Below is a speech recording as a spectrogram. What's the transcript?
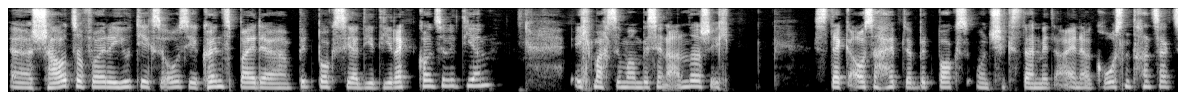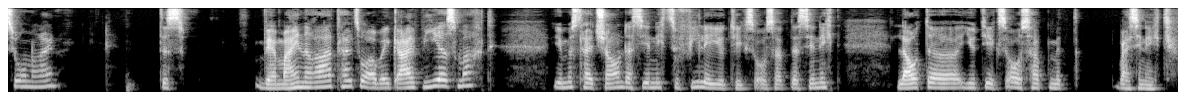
Äh, schaut auf eure UTXOs. Ihr könnt es bei der Bitbox ja die direkt konsolidieren. Ich mache es immer ein bisschen anders. Ich stack außerhalb der Bitbox und schicke es dann mit einer großen Transaktion rein. Das wäre mein Rat halt so, aber egal wie ihr es macht, ihr müsst halt schauen, dass ihr nicht zu viele UTXOs habt, dass ihr nicht lauter UTXOs habt mit, weiß ich nicht,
